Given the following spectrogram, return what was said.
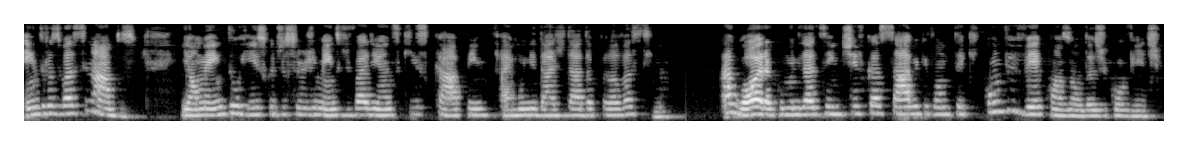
entre os vacinados e aumenta o risco de surgimento de variantes que escapem à imunidade dada pela vacina. Agora, a comunidade científica sabe que vamos ter que conviver com as ondas de Covid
